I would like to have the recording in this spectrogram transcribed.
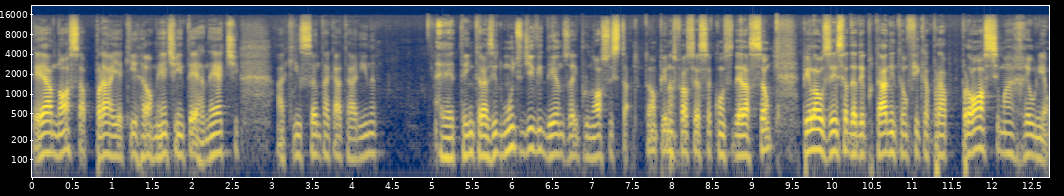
É a nossa praia aqui, realmente, a internet aqui em Santa Catarina é, tem trazido muitos dividendos aí para o nosso Estado. Então, apenas faço essa consideração pela ausência da deputada, então fica para a próxima reunião.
